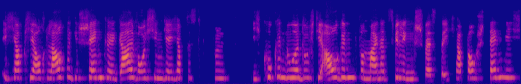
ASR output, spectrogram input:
ich habe hier auch lauter Geschenke, egal wo ich hingehe. Ich habe das Gefühl, ich gucke nur durch die Augen von meiner Zwillingsschwester. Ich habe auch ständig,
